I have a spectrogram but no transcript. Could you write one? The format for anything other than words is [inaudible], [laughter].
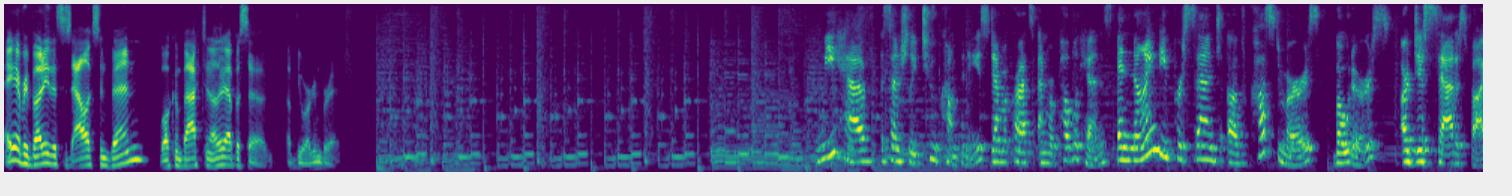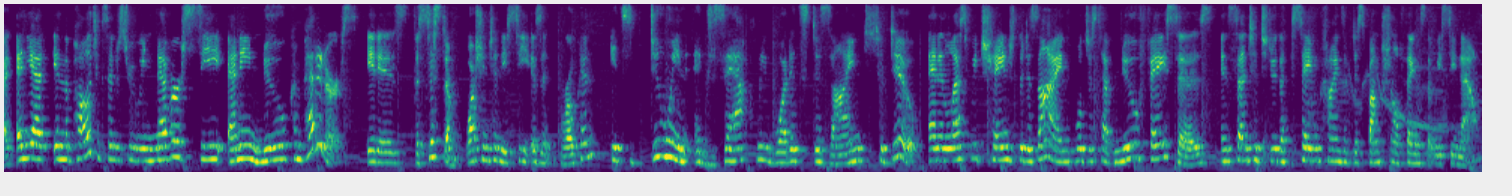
Hey, everybody, this is Alex and Ben. Welcome back to another episode of The Oregon Bridge. We have essentially two companies, Democrats and Republicans, and 90% of customers, voters, are dissatisfied. And yet, in the politics industry, we never see any new competitors. It is the system. Washington, D.C. isn't broken, it's doing exactly what it's designed to do. And unless we change the design, we'll just have new faces incented to do the same kinds of dysfunctional things that we see now.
